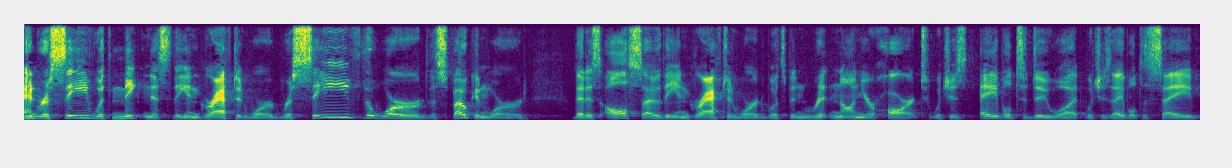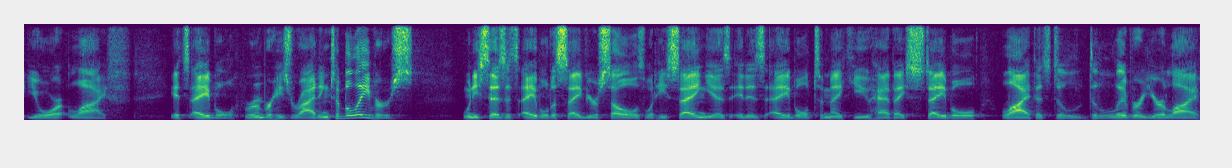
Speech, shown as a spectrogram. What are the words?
and receive with meekness the engrafted word. Receive the word, the spoken word, that is also the engrafted word, what's been written on your heart, which is able to do what? Which is able to save your life. It's able. Remember, he's writing to believers. When he says it's able to save your souls, what he's saying is it is able to make you have a stable life. It's to deliver your life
